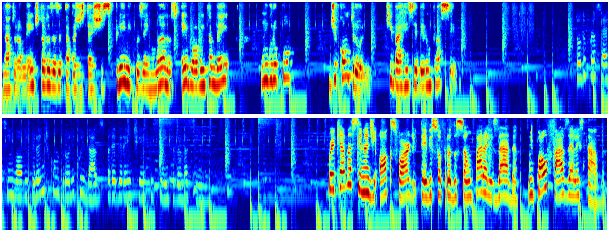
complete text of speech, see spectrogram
Naturalmente, todas as etapas de testes clínicos em humanos envolvem também um grupo de controle, que vai receber um placebo todo o processo envolve grande controle e cuidados para garantir a eficiência da vacina. Por que a vacina de Oxford teve sua produção paralisada? Em qual fase ela estava?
